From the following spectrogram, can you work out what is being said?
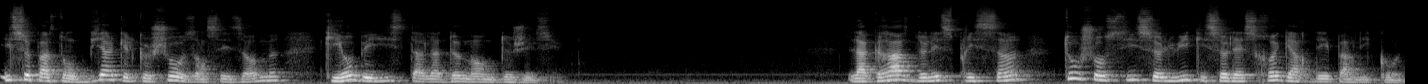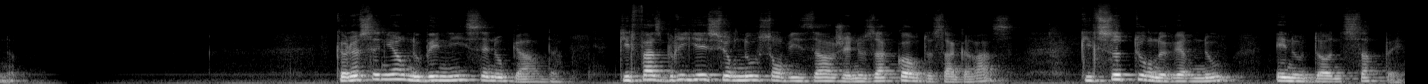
Il se passe donc bien quelque chose en ces hommes qui obéissent à la demande de Jésus. La grâce de l'Esprit Saint touche aussi celui qui se laisse regarder par l'icône. Que le Seigneur nous bénisse et nous garde, qu'il fasse briller sur nous son visage et nous accorde sa grâce, qu'il se tourne vers nous et nous donne sa paix.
